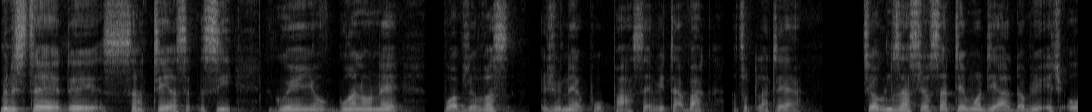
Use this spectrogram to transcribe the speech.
Ministèr de Santé an sèp desi gwen yon gwan lonè pou observans jounè pou pa servi tabak an tout la tèya. Se Organizasyon Santé Mondial WHO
